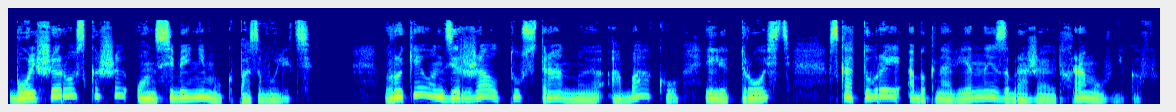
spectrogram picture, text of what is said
Большей роскоши он себе не мог позволить. В руке он держал ту странную абаку или трость, с которой обыкновенно изображают храмовников.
